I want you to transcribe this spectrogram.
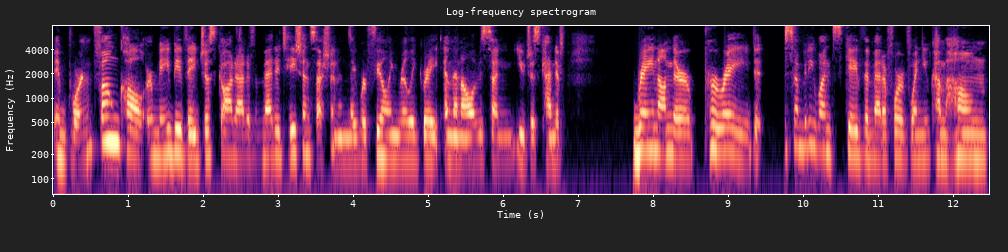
important phone call or maybe they just got out of a meditation session and they were feeling really great and then all of a sudden you just kind of rain on their parade. Somebody once gave the metaphor of when you come home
